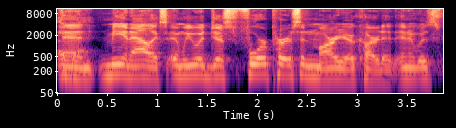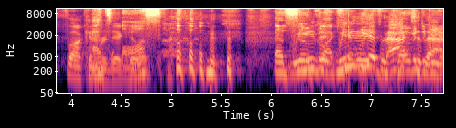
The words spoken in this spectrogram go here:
and me and Alex, and we would just four person Mario Kart it, and it was fucking That's ridiculous. awesome. that's We so need to- cool. I we need to get back COVID to to, that.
